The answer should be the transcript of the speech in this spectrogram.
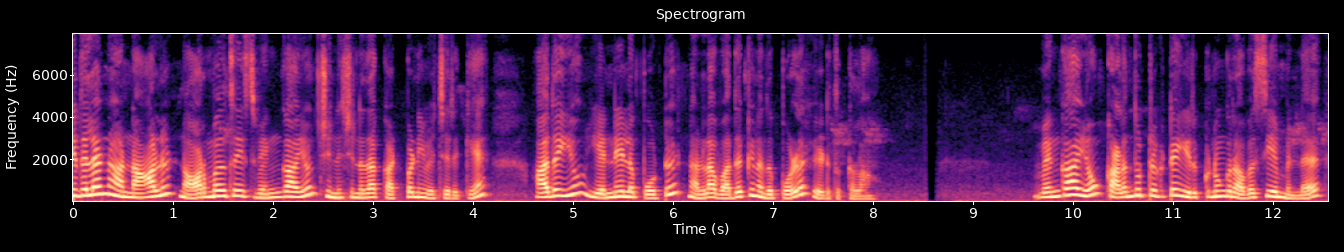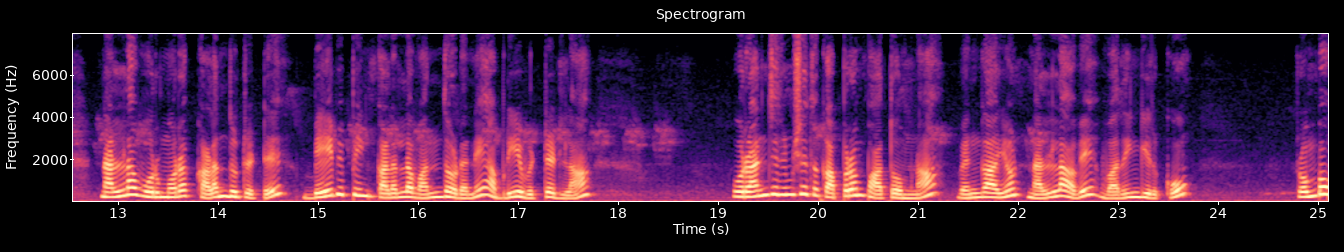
இதில் நான் நாலு நார்மல் சைஸ் வெங்காயம் சின்ன சின்னதாக கட் பண்ணி வச்சுருக்கேன். அதையும் எண்ணெயில் போட்டு நல்லா வதக்கினது போல் எடுத்துக்கலாம். வெங்காயம் கலந்துட்டுக்கிட்டே இருக்கணுங்கிற அவசியம் இல்லை நல்லா ஒரு முறை கலந்துட்டுட்டு பேபி பிங்க் கலரில் வந்த உடனே அப்படியே விட்டுடலாம். ஒரு அஞ்சு நிமிஷத்துக்கு அப்புறம் பார்த்தோம்னா வெங்காயம் நல்லாவே வதங்கியிருக்கும். ரொம்ப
